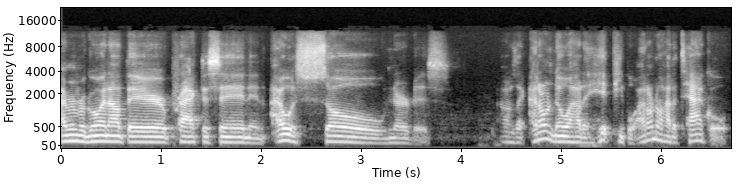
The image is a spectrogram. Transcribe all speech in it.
I remember going out there practicing and I was so nervous. I was like, I don't know how to hit people. I don't know how to tackle.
